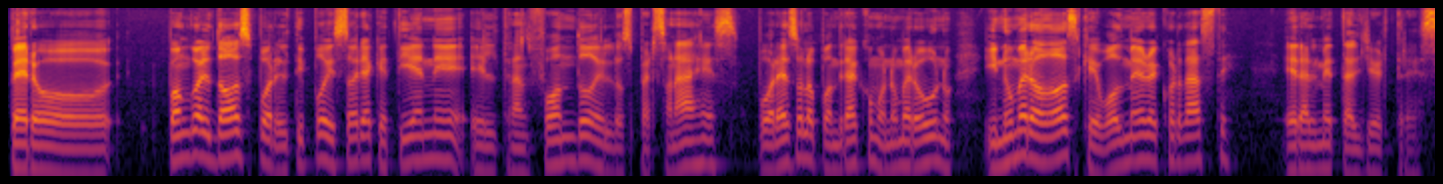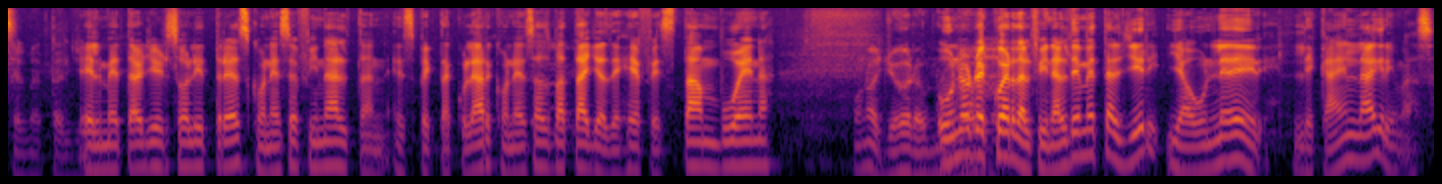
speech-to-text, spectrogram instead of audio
Pero pongo el 2 por el tipo de historia que tiene, el trasfondo de los personajes. Por eso lo pondría como número 1. Y número 2, que vos me recordaste, era el Metal Gear 3. El Metal Gear. El Metal Gear Solid 3 con ese final tan espectacular, con esas batallas de jefes tan buena. Uno llora. Uno, Uno llora. recuerda el final de Metal Gear y aún le, le caen lágrimas.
